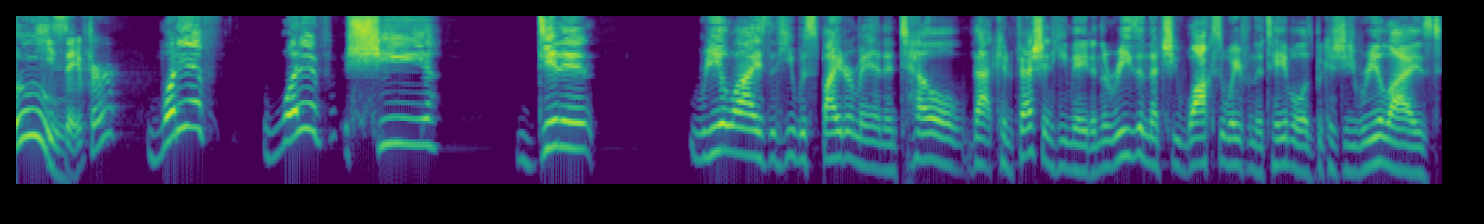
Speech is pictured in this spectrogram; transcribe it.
Ooh, he saved her. what if what if she didn't realize that he was Spider-Man until that confession he made. And the reason that she walks away from the table is because she realized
